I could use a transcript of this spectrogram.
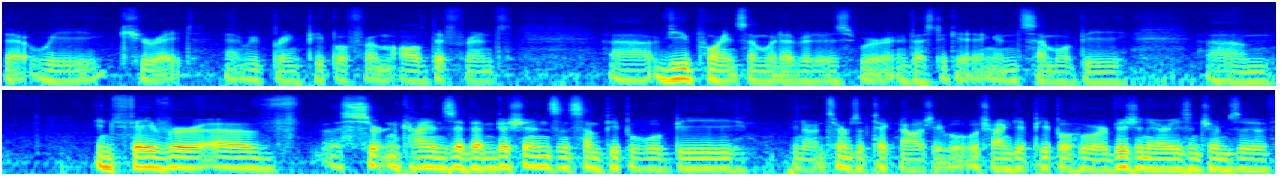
that we curate and we bring people from all different uh, viewpoints on whatever it is we're investigating, and some will be um, in favor of certain kinds of ambitions, and some people will be, you know, in terms of technology, we'll, we'll try and get people who are visionaries in terms of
